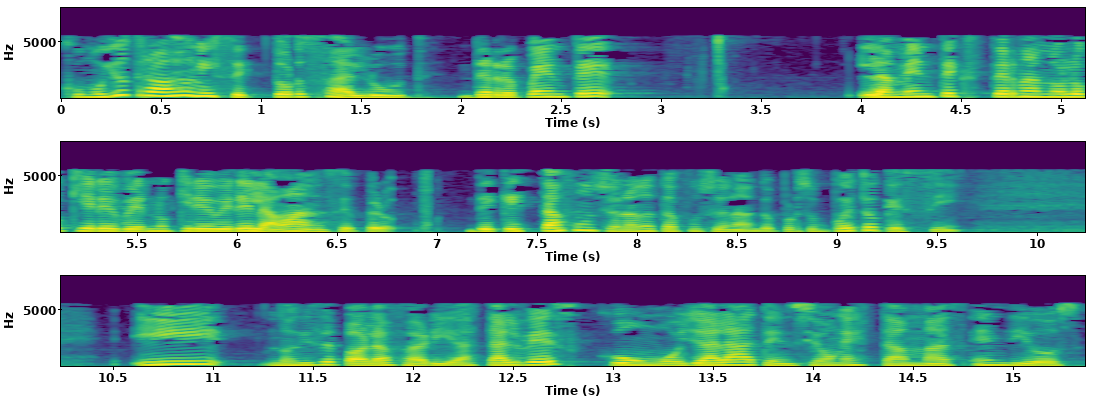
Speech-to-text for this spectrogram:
como yo trabajo en el sector salud, de repente la mente externa no lo quiere ver, no quiere ver el avance, pero de que está funcionando, está funcionando. Por supuesto que sí. Y nos dice Paula Farías, tal vez como ya la atención está más en Dios,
